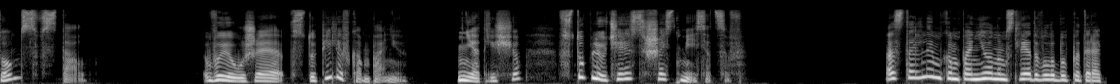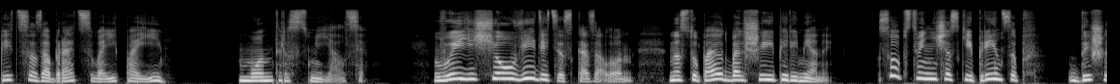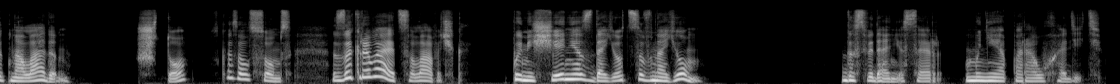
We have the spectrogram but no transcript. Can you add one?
Сомс встал. «Вы уже вступили в компанию?» «Нет еще. Вступлю через шесть месяцев». Остальным компаньонам следовало бы поторопиться забрать свои паи. Монт рассмеялся. «Вы еще увидите», — сказал он, — «наступают большие перемены. Собственнический принцип дышит на ладан». «Что?» — сказал Сомс. «Закрывается лавочка. Помещение сдается в наем». «До свидания, сэр. Мне пора уходить».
